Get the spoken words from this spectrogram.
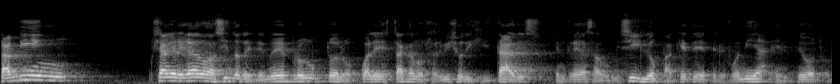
También se ha agregado a 139 productos, de los cuales destacan los servicios digitales, entregas a domicilio, paquetes de telefonía, entre otros.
